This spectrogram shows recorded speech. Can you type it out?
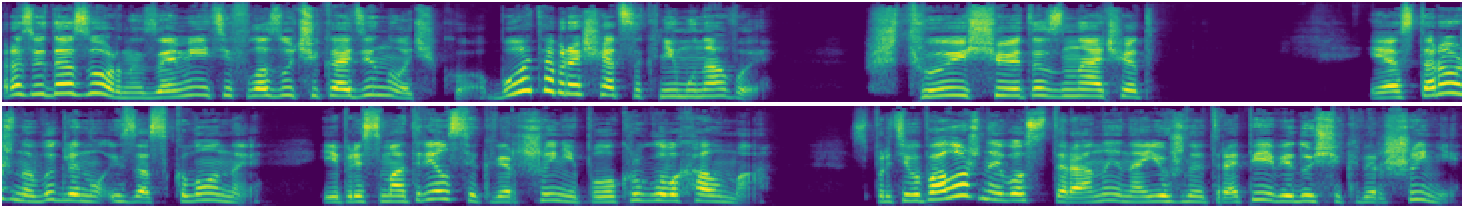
разве дозорный, заметив лазучика-одиночку, будет обращаться к нему на «вы»? Что еще это значит? Я осторожно выглянул из-за склоны и присмотрелся к вершине полукруглого холма. С противоположной его стороны, на южной тропе, ведущей к вершине,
